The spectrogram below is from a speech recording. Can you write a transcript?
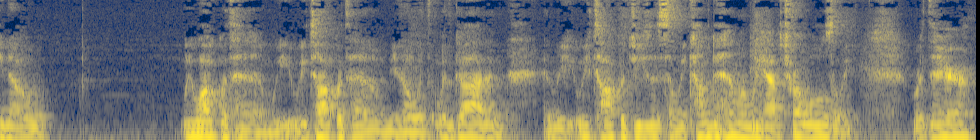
you know, we walk with him, we, we talk with him, you know, with, with God and, and we, we talk with Jesus and we come to him when we have troubles and we, we're there.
